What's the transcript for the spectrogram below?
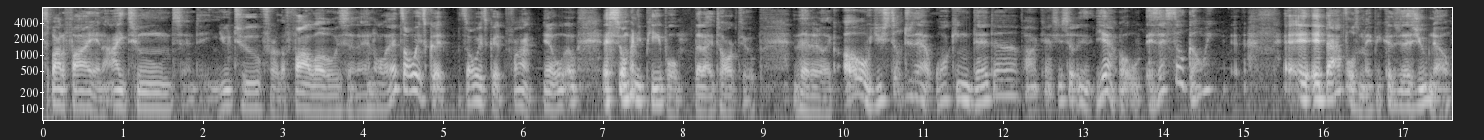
Spotify and iTunes and YouTube for the follows and, and all that. It's always good. It's always good. Fine. You know, there's so many people that I talk to that are like, "Oh, you still do that Walking Dead uh, podcast? You still, yeah? Oh, is that still going?" It, baffles me because, as you know,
